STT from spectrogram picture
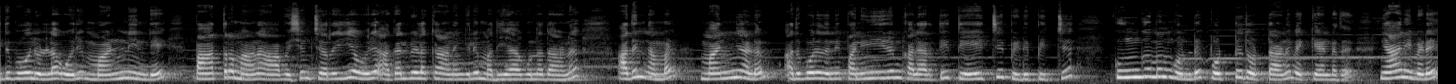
ഇതുപോലുള്ള ഒരു മണ്ണിന്റെ പാത്രമാണ് ആവശ്യം. ചെറിയ ഒരു അകൽവിളക്കാണെങ്കിലും മതിയാകുന്നതാണ്. അതിൽ നമ്മൾ മഞ്ഞളും അതുപോലെ തന്നെ പനിനീരും കലർത്തി തേച്ച് പിടിപ്പിച്ച് കുങ്കുമം കൊണ്ട് പൊട്ട് തൊട്ടാണ് വെക്കേണ്ടത്. ഞാനിവിടെ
